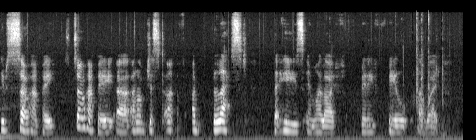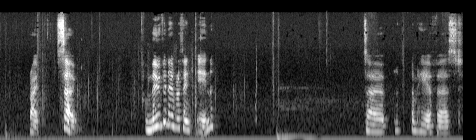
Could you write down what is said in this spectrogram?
he was so happy, so happy, uh, and I'm just uh, I'm blessed that he's in my life. Really feel that way. Right, so moving everything in. So come here first.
